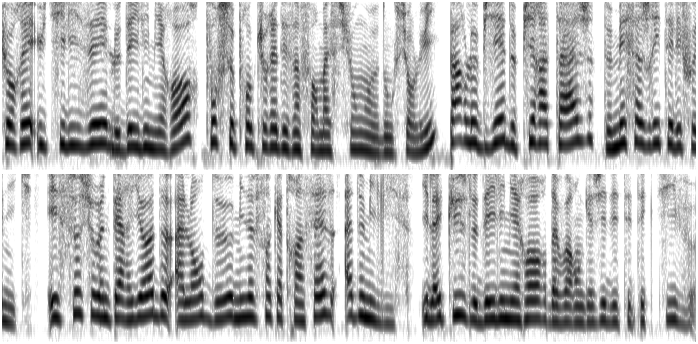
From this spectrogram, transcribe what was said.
qu'aurait utilisé le Daily Mirror pour se procurer des informations donc sur lui par le biais de piratage de messagerie téléphonique et ce sur une période allant de 1996 à 2010. Il accuse le Daily Mirror d'avoir engagé des détectives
